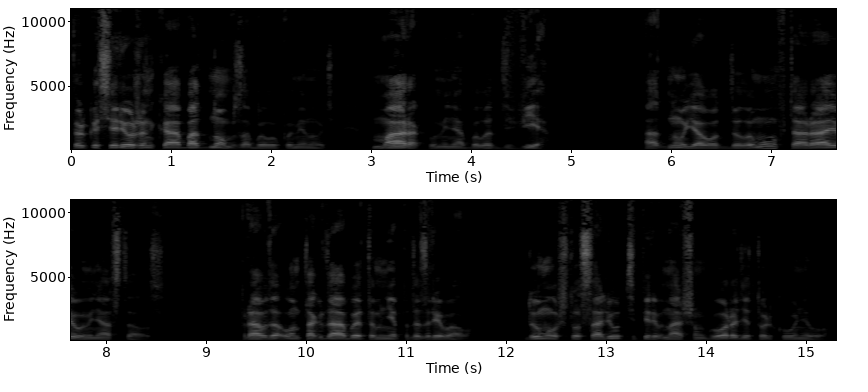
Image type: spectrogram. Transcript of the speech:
Только Сереженька об одном забыл упомянуть. Марок у меня было две. Одну я отдал ему, вторая у меня осталась. Правда, он тогда об этом не подозревал. Думал, что салют теперь в нашем городе только у него.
